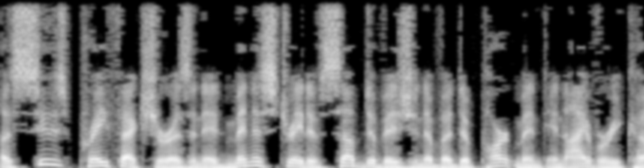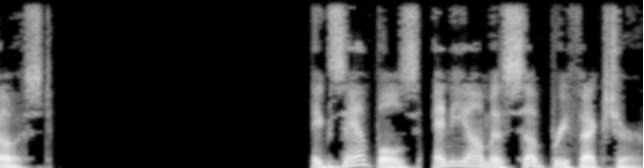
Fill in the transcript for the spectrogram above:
A sous-prefecture is an administrative subdivision of a department in Ivory Coast. Examples, Anyama subprefecture,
